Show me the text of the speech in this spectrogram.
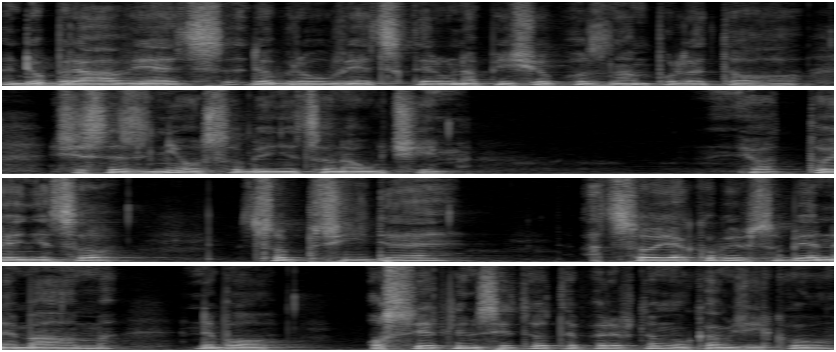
dobrá věc, dobrou věc, kterou napíšu, poznám podle toho, že se z ní o sobě něco naučím. Jo, to je něco, co přijde a co jakoby v sobě nemám, nebo osvětlím si to teprve v tom okamžiku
